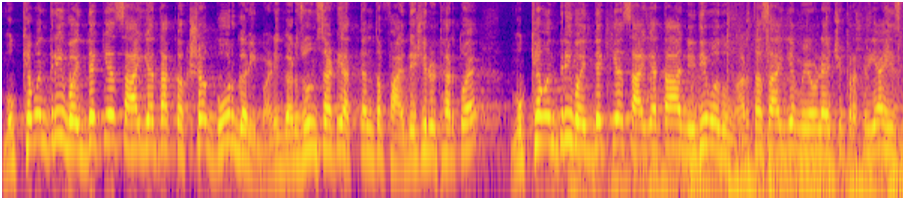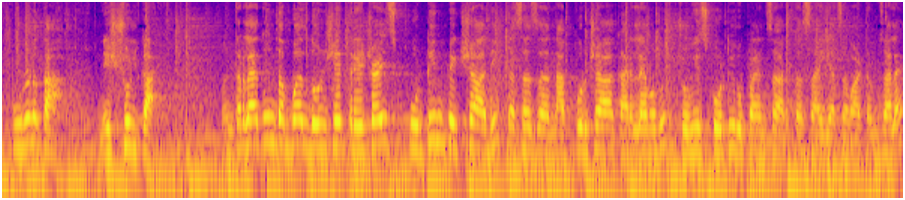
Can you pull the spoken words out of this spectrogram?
मुख्यमंत्री वैद्यकीय सहाय्यता कक्ष गोरगरीब आणि गरजूंसाठी अत्यंत फायदेशीर ठरतोय. मुख्यमंत्री वैद्यकीय सहाय्यता निधीमधून अर्थसहाय्य मिळवण्याची प्रक्रिया ही पूर्णतः निशुल्क आहे. मंत्रालयातून तब्बल दोनशे त्रेचाळीस कोटींपेक्षा अधिक तसंच नागपूरच्या कार्यालयामधून चोवीस कोटी रुपयांचं अर्थसहाय्याचं वाटप झालंय.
